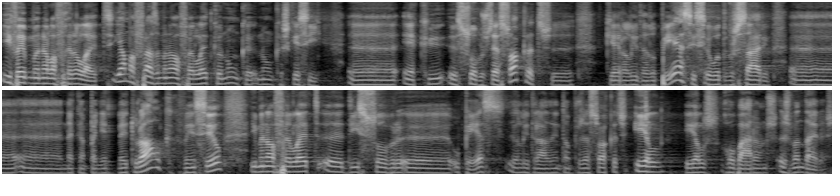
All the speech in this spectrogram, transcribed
e veio Manuela Ferreira Leite. E há uma frase de Manuela Ferreira Leite que eu nunca, nunca esqueci, é que eh, sobre José Sócrates, uh, que era líder do PS e seu adversário uh, uh, na campanha eleitoral, que venceu, e Manuel Ferreira uh, disse sobre o PS, liderado então por José Sócrates, ele eles roubaram-nos as bandeiras.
